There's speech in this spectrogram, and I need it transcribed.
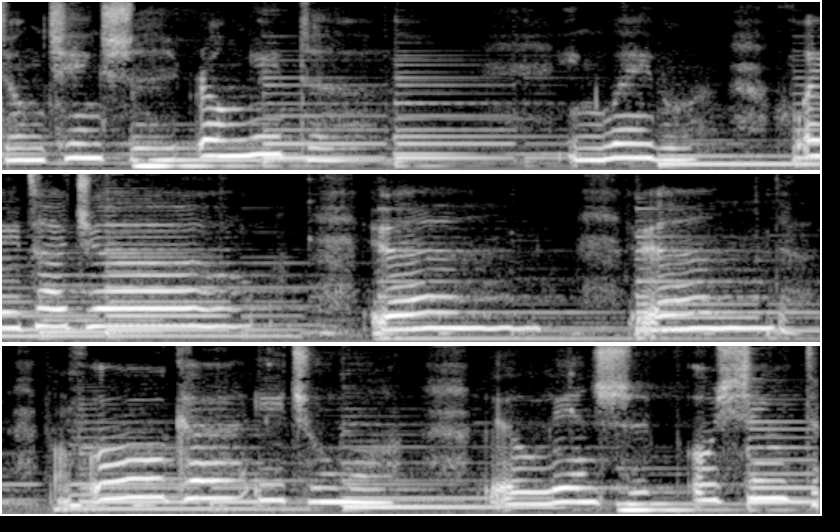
动情是容易的，因为不。会太久，远远的，仿佛可以触摸。留恋是不幸的，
